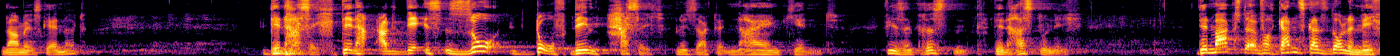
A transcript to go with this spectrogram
Name ist geändert, den hasse ich. Den, also der ist so doof, den hasse ich. Und ich sagte, nein, Kind, wir sind Christen, den hast du nicht. Den magst du einfach ganz, ganz dolle nicht.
